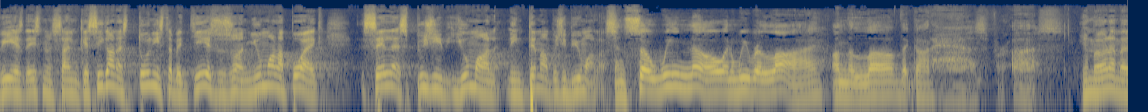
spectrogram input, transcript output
viieteistkümnes salm, kes iganes tunnistab, et Jeesus on Jumala poeg, selles püsib Jumal ning tema püsib Jumalas. And so we know and we rely on the love that God has for us. Ja me oleme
